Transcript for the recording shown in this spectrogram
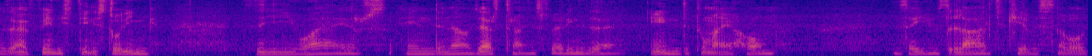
they have finished installing the wires and now they're transferring the end to my home. They use large cables about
